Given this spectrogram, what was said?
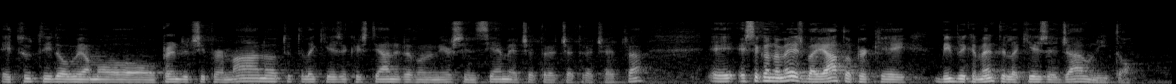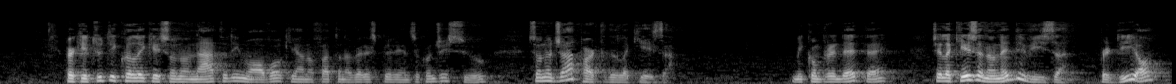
e, tutti dobbiamo prenderci per mano, tutte le chiese cristiane devono unirsi insieme, eccetera, eccetera, eccetera. E, e secondo me è sbagliato perché biblicamente la chiesa è già unita. Perché tutti quelli che sono nati di nuovo, che hanno fatto una vera esperienza con Gesù, sono già parte della Chiesa. Mi comprendete? Cioè la Chiesa non è divisa per Dio,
